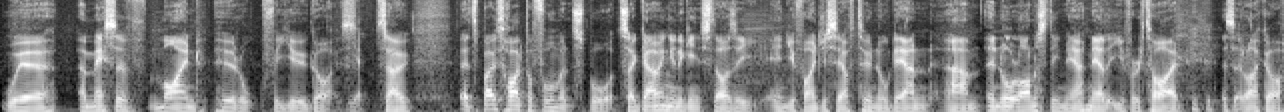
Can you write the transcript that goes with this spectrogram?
were a massive mind hurdle for you guys. Yep. So it's both high performance sport. So going in against Aussie and you find yourself 2 0 down, um, in all honesty, now, now that you've retired, is it like, oh,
